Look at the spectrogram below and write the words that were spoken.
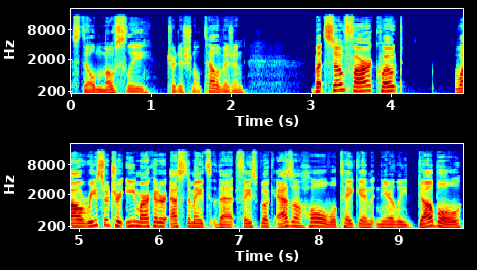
still mostly traditional television. But so far, quote, while researcher eMarketer estimates that Facebook as a whole will take in nearly double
